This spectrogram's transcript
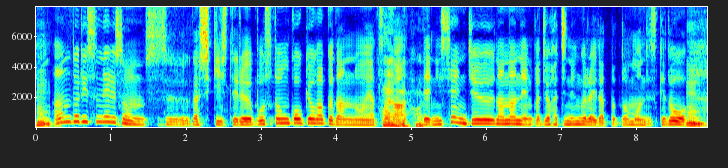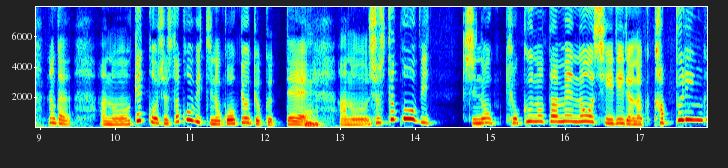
うん。アンドリス・ネルソンスが指揮してるボストン交響楽団のやつがあって、はいはいは2017年か18年ぐらいだったと思うんですけど、うん。なんか、あの、結構ショスタコービッチの交響曲って、うんあの、ショスタコービッチの曲のための CD ではなくカップリング、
